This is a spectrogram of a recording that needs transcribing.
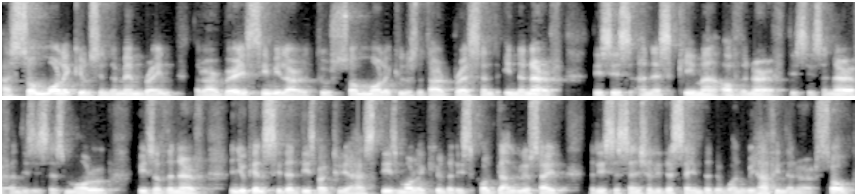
has some molecules in the membrane that are very similar to some molecules that are present in the nerve. This is an schema of the nerve. This is a nerve and this is a small piece of the nerve. And you can see that this bacteria has this molecule that is called ganglioside that is essentially the same that the one we have in the nerve. So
